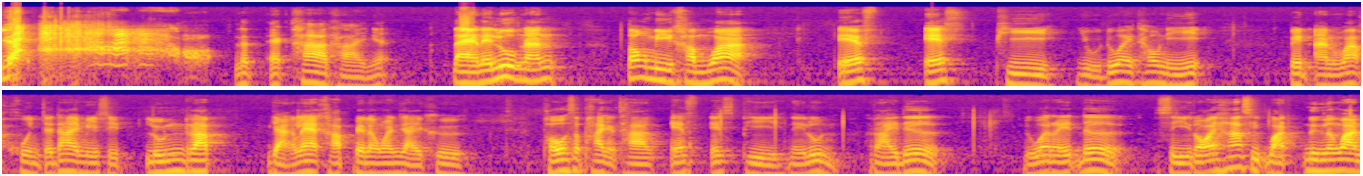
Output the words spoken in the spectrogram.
แล้วแอคท่าถ่ายเนี้ย แต่ในรูปนั้นต้องมีคำว่า FSP อยู่ด้วยเท่านี้ เป็นอันว่าคุณจะได้มีสิทธิ์ลุ้นรับอย่างแรกครับ เป็นรางวัลใหญ่คือ power supply จากทาง FSP ในรุ่น Rider หรือว่า Raider 450 วัตต์1รางวัล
